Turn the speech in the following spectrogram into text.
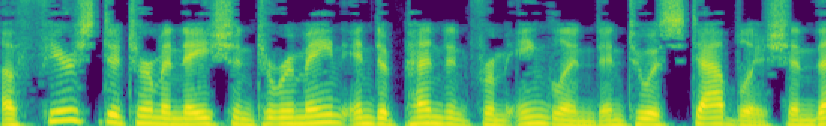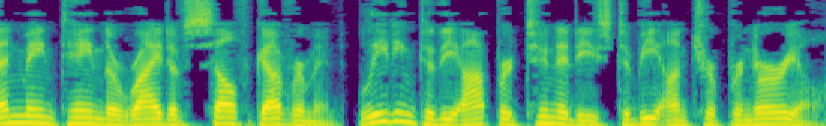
A fierce determination to remain independent from England and to establish and then maintain the right of self-government, leading to the opportunities to be entrepreneurial.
